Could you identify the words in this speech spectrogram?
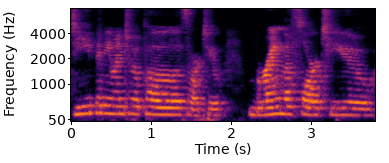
deepen you into a pose or to bring the floor to you.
